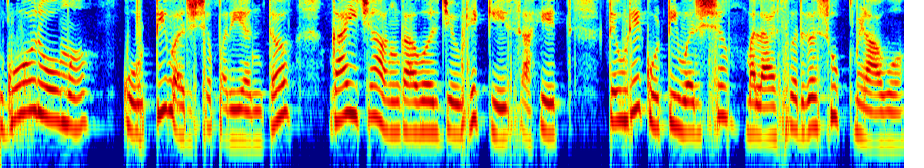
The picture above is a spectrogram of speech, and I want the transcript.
गोरोम कोटी वर्षपर्यंत गाईच्या अंगावर जेवढे केस आहेत तेवढे कोटी वर्ष मला स्वर्गसुख मिळावं.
